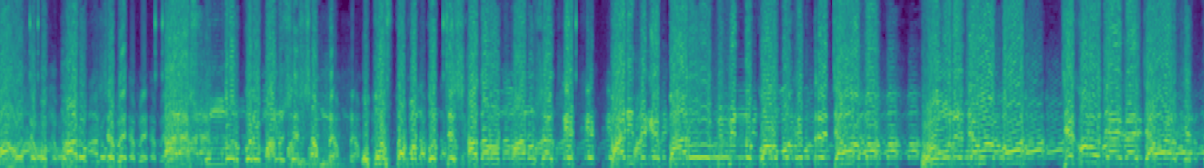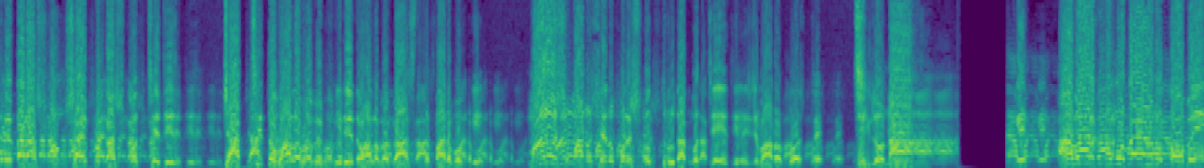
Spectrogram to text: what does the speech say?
বাহক এবং ধারক হিসাবে তারা সুন্দর করে মানুষের সামনে উপস্থাপন করছে। সাধারণ মানুষ আজকে বাড়ি থেকে বারো বিভিন্ন কর্মক্ষেত্রে যাওয়া বা ভ্রমণে যাওয়া বা যে কোনো জায়গায় যাওয়ার ক্ষেত্রে সংশয় প্রকাশ করছে যে যাচ্ছি তো ভালোভাবে, ফিরে ভালোভাবে আসতে পারব কি? মানুষ মানুষের উপরে শত্রুতা করছে, এই জিনিস ভারতবর্ষে ছিল না। আবার ক্ষমতায় আনো, তবেই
